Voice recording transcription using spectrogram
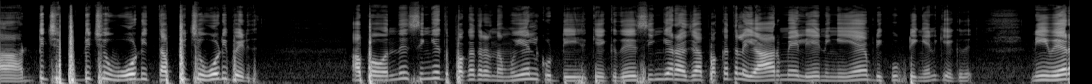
அடித்து பிடிச்சி ஓடி தப்பிச்சு ஓடி போயிடுது. அப்போ வந்து சிங்கத்து பக்கத்தில் இருந்த முயல் குட்டி கேட்குது சிங்கராஜா பக்கத்தில் யாருமே இல்லையே நீங்கள் ஏன் இப்படி கூப்பிட்டீங்கன்னு கேட்குது நீ வேற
